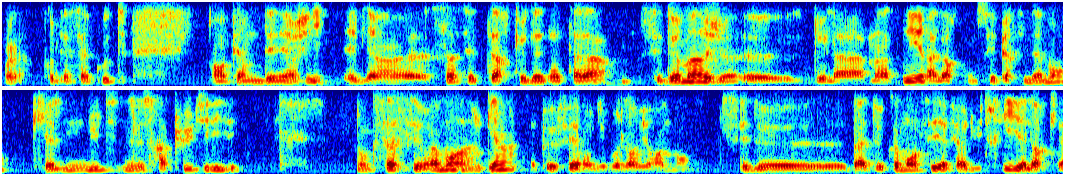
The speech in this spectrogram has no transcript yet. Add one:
Voilà, combien ça coûte en termes d'énergie, eh bien, euh, ça, cette arc data-là, c'est dommage euh, de la maintenir alors qu'on sait pertinemment qu'elle ne sera plus utilisée. Donc ça, c'est vraiment un gain qu'on peut faire au niveau de l'environnement, c'est de, bah, commencer à faire du tri alors que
